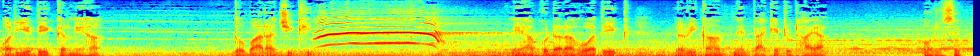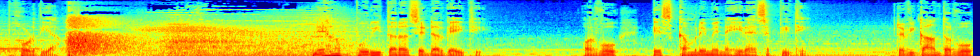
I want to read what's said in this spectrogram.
और ये देखकर नेहा दोबारा चीखी। नेहा को डरा हुआ देख रविकांत ने पैकेट उठाया और उसे फोड़ दिया। नेहा पूरी तरह से डर गई थी और वो इस कमरे में नहीं रह सकती थी। रविकांत और वो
